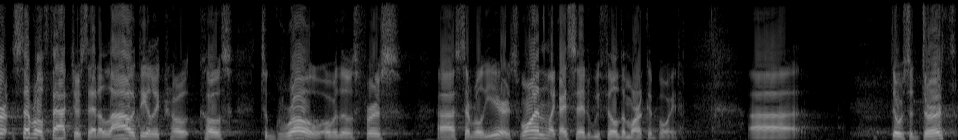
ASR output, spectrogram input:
are several factors that allowed Daily Kos to grow over those first uh, several years. One, like I said, we filled a market void. Uh, there was a dearth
